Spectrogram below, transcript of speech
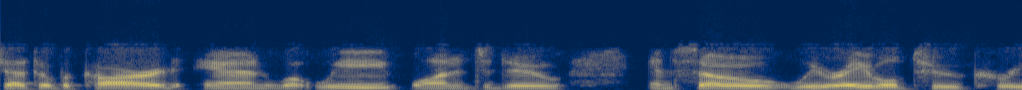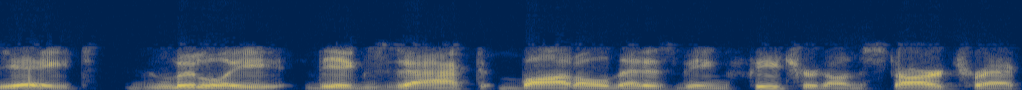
Chateau Picard, and what we wanted to do. And so we were able to create literally the exact bottle that is being featured on Star Trek,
